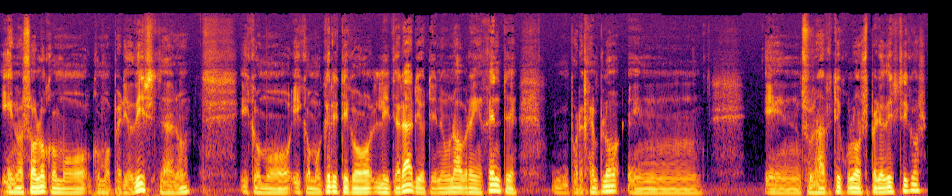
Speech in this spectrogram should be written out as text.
y, no solo como, como periodista, ¿no? y como, y como crítico literario. Tiene una obra ingente, por ejemplo, en, en sus artículos periodísticos,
